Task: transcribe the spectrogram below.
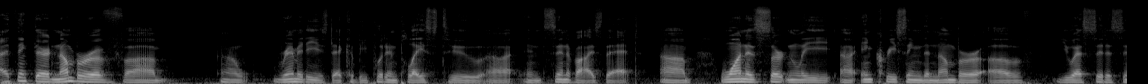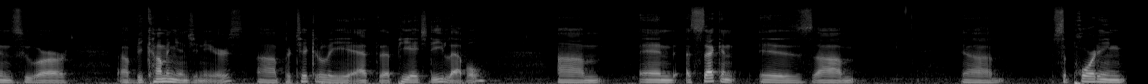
I think there are a number of um, uh, remedies that could be put in place to uh, incentivize that. Um, one is certainly uh, increasing the number of U.S. citizens who are uh, becoming engineers, uh, particularly at the PhD level. Um, and a second is um, uh, supporting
